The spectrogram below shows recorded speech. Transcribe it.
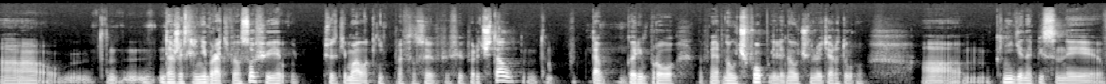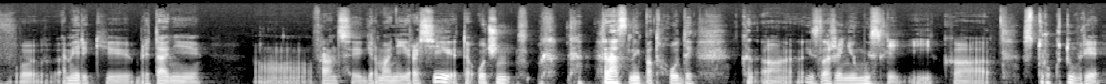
даже если не брать философию, я все-таки мало книг про философию прочитал, там, там говорим про, например, научпоп или научную литературу. А, книги, написанные в Америке, Британии, а, Франции, Германии и России, это очень разные подходы к а, изложению мыслей и к структуре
